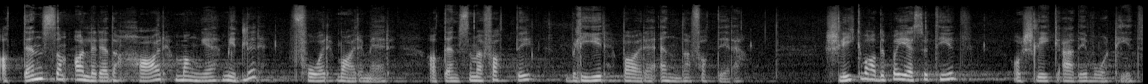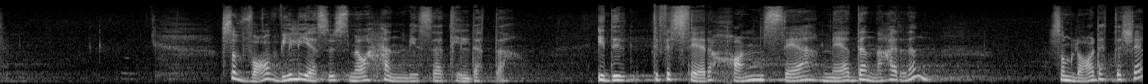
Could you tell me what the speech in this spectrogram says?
at den som allerede har mange midler, får bare mer. At den som er fattig, blir bare enda fattigere. Slik var det på Jesu tid, og slik er det i vår tid. Så hva vil Jesus med å henvise til dette? Identifisere han seg med denne Herren? Som lar dette skje?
